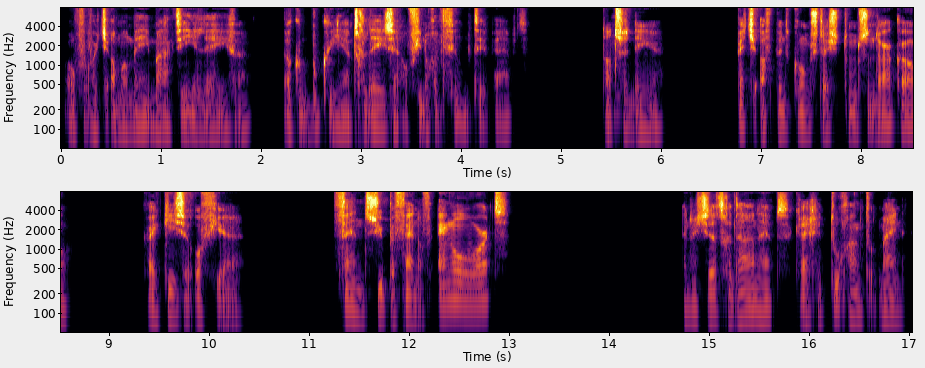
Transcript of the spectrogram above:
over wat je allemaal meemaakt in je leven. Welke boeken je hebt gelezen, of je nog een filmtip hebt. Dat soort dingen. Petjeaf.com slash Darko. Kan je kiezen of je fan, superfan of engel wordt. En als je dat gedaan hebt, krijg je toegang tot mijn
